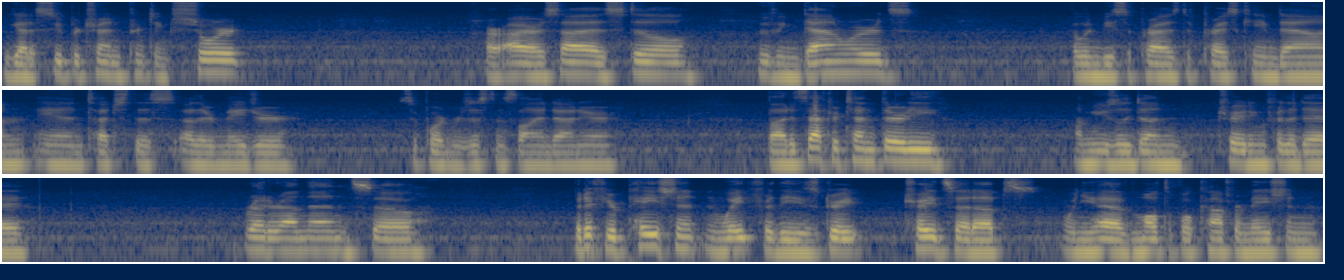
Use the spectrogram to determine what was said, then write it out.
we got a super trend printing short. Our RSI is still moving downwards. I wouldn't be surprised if price came down and touched this other major support and resistance line down here. But it's after 1030. I'm usually done trading for the day right around then. So, but if you're patient and wait for these great trade setups, when you have multiple confirmation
